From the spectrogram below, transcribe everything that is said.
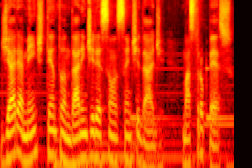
diariamente tento andar em direção à santidade, mas tropeço.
